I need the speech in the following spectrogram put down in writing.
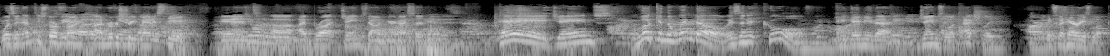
was an empty storefront on River Street, Manistee. And uh, I brought James down here and I said, Hey, James, look in the window. Isn't it cool? And he gave me that James look. Actually, it's the Harry's look.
